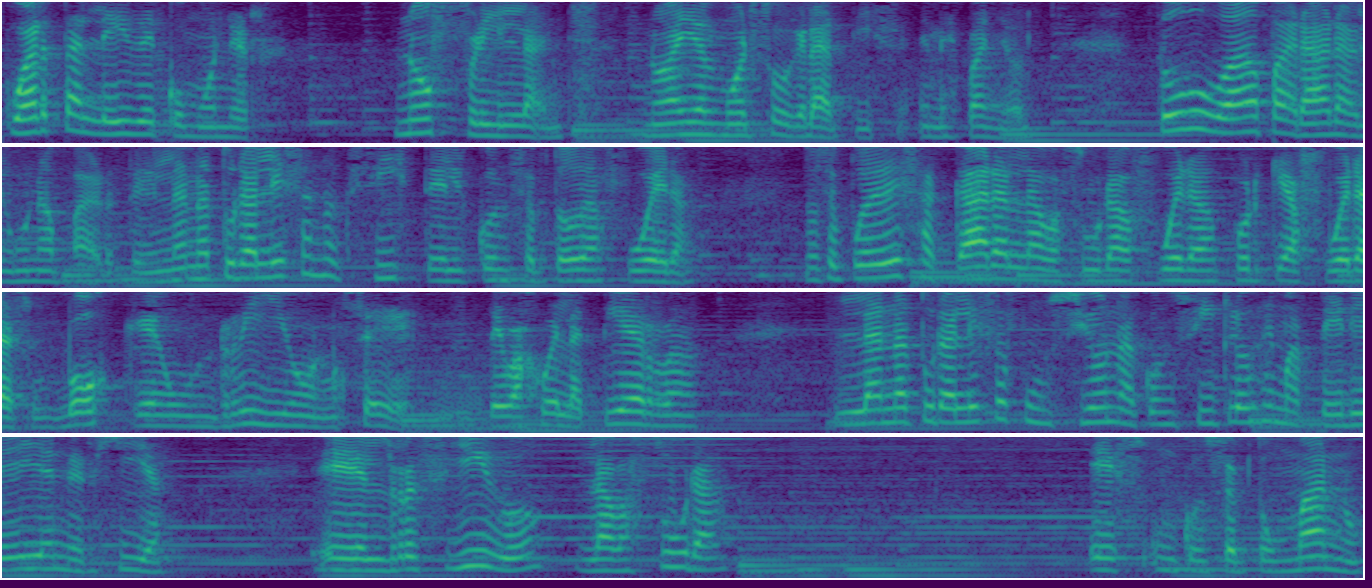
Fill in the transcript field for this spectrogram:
Cuarta ley de Comoner. No free lunch, no hay almuerzo gratis en español. Todo va a parar a alguna parte. En la naturaleza no existe el concepto de afuera. No se puede sacar a la basura afuera porque afuera es un bosque, un río, no sé, debajo de la tierra. La naturaleza funciona con ciclos de materia y energía. El residuo, la basura, es un concepto humano,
